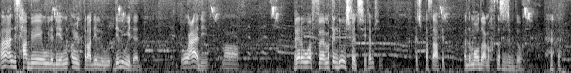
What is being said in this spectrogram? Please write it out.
أنا عندي صحابي ودادين من ultras ديال ديال الوداد. وعادي ما غير هو ما كندويوش في هذا الشيء فهمتي؟ كتبقى صافي. هذا الموضوع ما خصناش نجبدوه.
